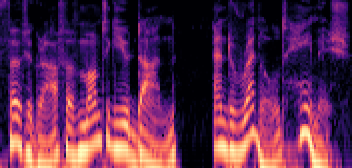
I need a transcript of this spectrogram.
Photograph of Montague Dunn and Reynold Hamish.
